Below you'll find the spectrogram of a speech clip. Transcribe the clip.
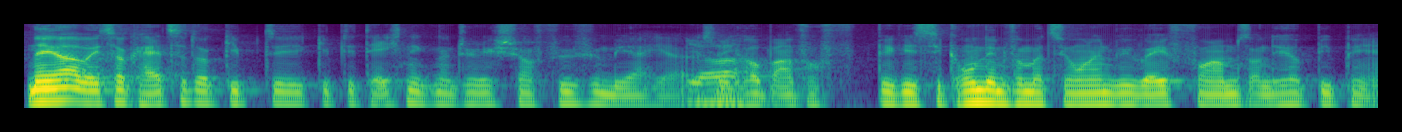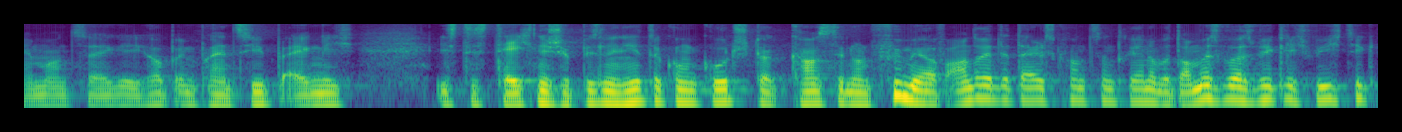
Naja, aber ich sage, heutzutage gibt die, gibt die Technik natürlich schon viel, viel mehr her. Also Ja. ich habe einfach gewisse Grundinformationen wie Waveforms und ich habe BPM-Anzeige. Ich habe im Prinzip eigentlich, ist das technisch ein bisschen in den Hintergrund gerutscht, da kannst du dich dann viel mehr auf andere Details konzentrieren, aber damals war es wirklich wichtig,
